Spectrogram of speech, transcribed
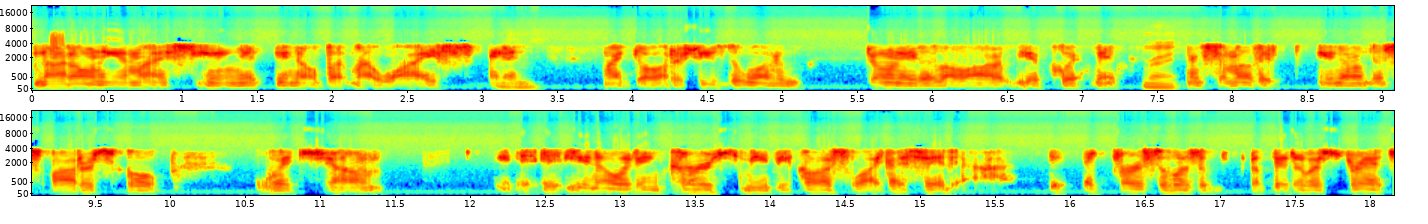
not only am I seeing it, you know, but my wife and my daughter. She's the one who donated a lot of the equipment Right. and some of it, you know, the spotter scope, which, um, it, it, you know, it encouraged me because, like I said, I, it, at first it was a, a bit of a stretch,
